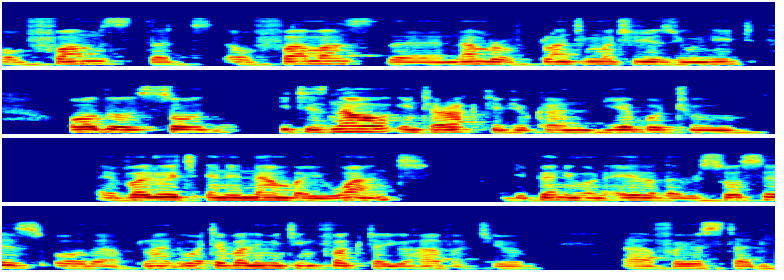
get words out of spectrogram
of farms that of farmers, the number of planting materials you need, all those. So it is now interactive. You can be able to evaluate any number you want, depending on either the resources or the plant, whatever limiting factor you have at your uh, for your study.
